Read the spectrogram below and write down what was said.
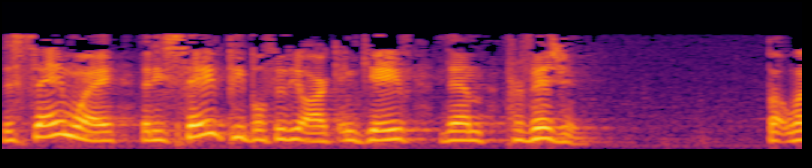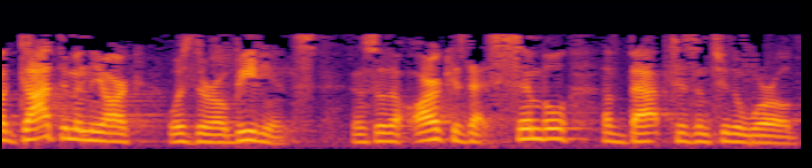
the same way that He saved people through the ark and gave them provision. But what got them in the ark was their obedience. And so the ark is that symbol of baptism to the world.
